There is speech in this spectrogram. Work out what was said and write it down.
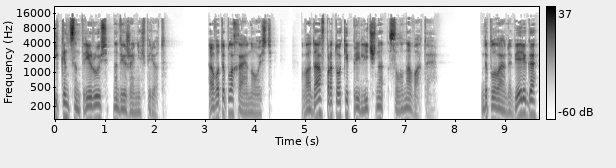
и концентрируюсь на движении вперед. А вот и плохая новость. Вода в протоке прилично солоноватая. Доплываю до берега,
